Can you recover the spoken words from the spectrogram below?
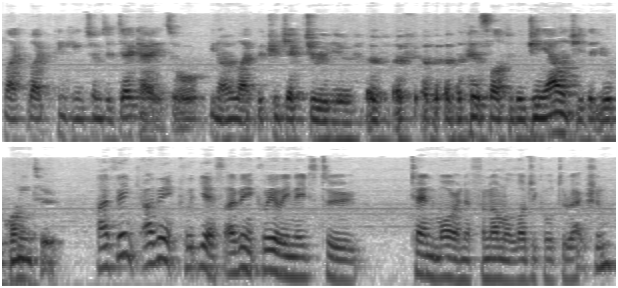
like like thinking in terms of decades or you know like the trajectory of, of, of, of, the philosophical genealogy that you were pointing to? I think I think yes, I think it clearly needs to tend more in a phenomenological direction,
